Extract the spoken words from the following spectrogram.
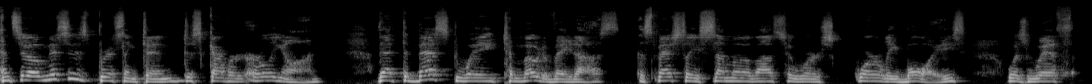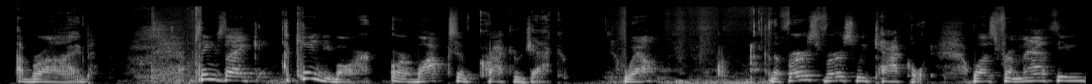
And so Mrs. Brissington discovered early on that the best way to motivate us, especially some of us who were squirrely boys, was with a bribe. Things like a candy bar or a box of Cracker Jack. Well, the first verse we tackled was from Matthew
